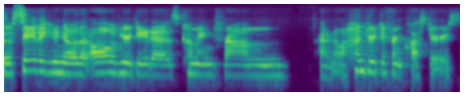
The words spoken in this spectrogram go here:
So say that you know that all of your data is coming from, I don't know, 100 different clusters.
